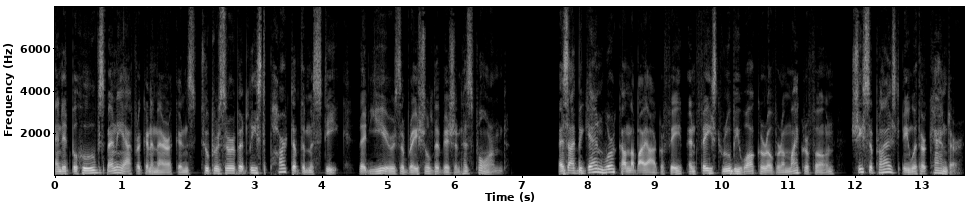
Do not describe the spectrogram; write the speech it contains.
and it behooves many African Americans to preserve at least part of the mystique that years of racial division has formed. As I began work on the biography and faced Ruby Walker over a microphone, she surprised me with her candor.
